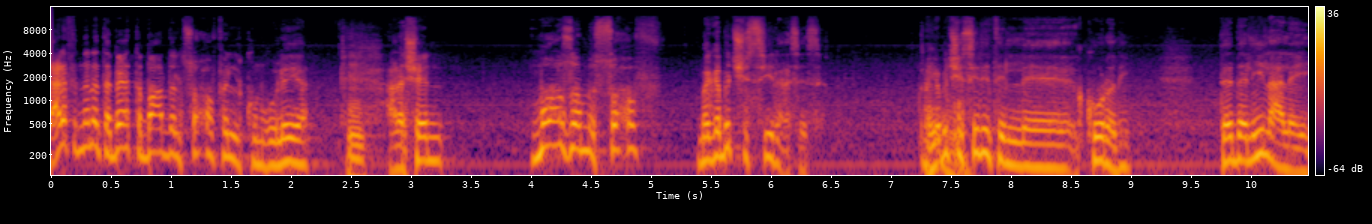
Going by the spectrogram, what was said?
انت عارف ان أنا تابعت بعض الصحف الكونغولية. علشان معظم الصحف ما جابتش السيرة أساسا. ما أيوة. جابتش سيرة ال- الكورة دي. ده دليل على إيه؟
